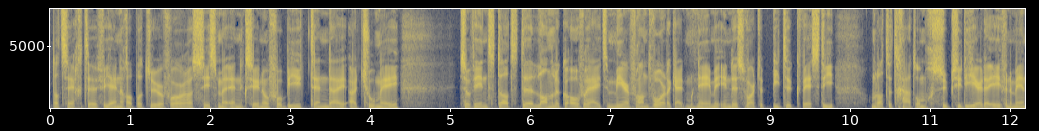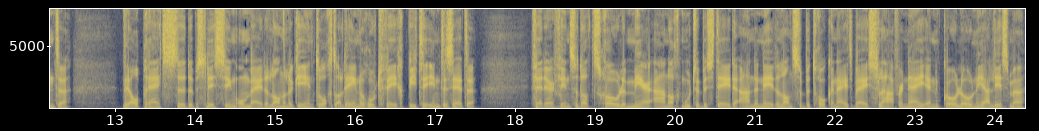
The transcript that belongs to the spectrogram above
Dat zegt de VN-rapporteur voor racisme en xenofobie, Tendai Achume. Zo vindt dat de landelijke overheid meer verantwoordelijkheid moet nemen... in de Zwarte Pieten-kwestie, omdat het gaat om gesubsidieerde evenementen. Wel prijst ze de beslissing om bij de landelijke intocht... alleen roetveegpieten in te zetten. Verder vindt ze dat scholen meer aandacht moeten besteden... aan de Nederlandse betrokkenheid bij slavernij en kolonialisme.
